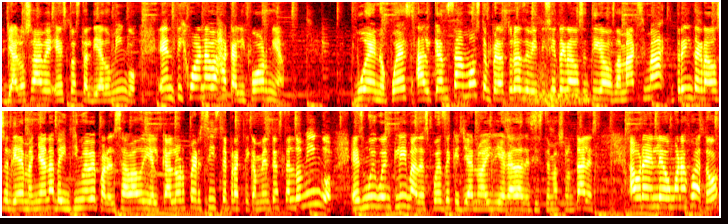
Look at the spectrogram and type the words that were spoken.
Ya lo sabe, esto hasta el día domingo. En Tijuana, Baja California. Bueno, pues alcanzamos temperaturas de 27 grados centígrados la máxima, 30 grados el día de mañana, 29 para el sábado y el calor persiste prácticamente hasta el domingo. Es muy buen clima después de que ya no hay llegada de sistemas frontales. Ahora en León, Guanajuato,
